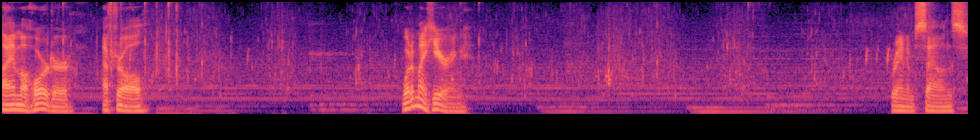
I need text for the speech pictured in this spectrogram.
I am a hoarder, after all. What am I hearing? Random sounds.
